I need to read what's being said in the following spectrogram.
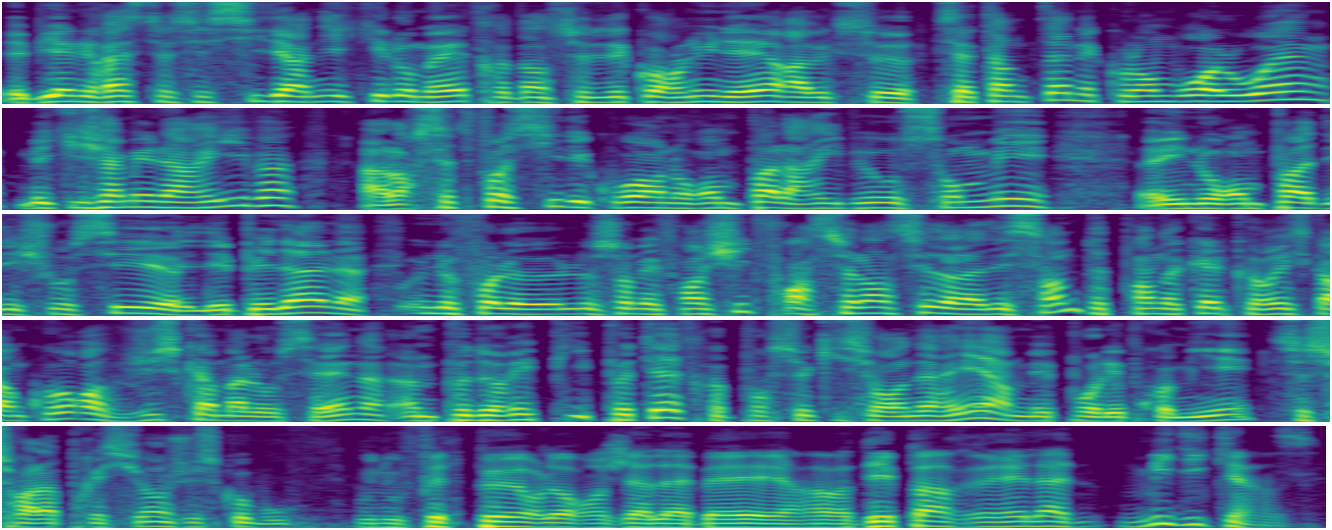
eh bien, il reste ces six derniers kilomètres dans ce décor lunaire avec ce, cette antenne que l'on voit loin, mais qui jamais n'arrive. Alors cette fois-ci, les coureurs n'auront pas l'arrivée au sommet, euh, ils n'auront pas déchaussé euh, les pédales. Une fois le, sommet franchi, il faudra se lancer dans la descente, prendre quelques risques encore jusqu'à Malocène. Un peu de répit peut-être pour ceux qui seront derrière, mais pour les premiers, ce sera la pression jusqu'au bout. Vous nous faites peur, Laurent Jalabert. Départ réel à midi 15.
